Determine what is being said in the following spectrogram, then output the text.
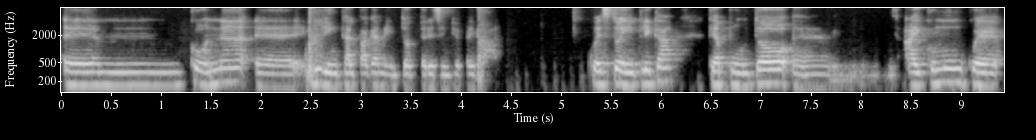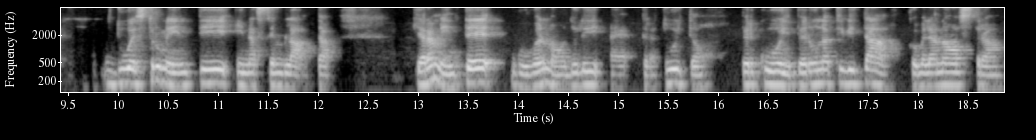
ehm, con eh, il link al pagamento, per esempio PayPal. Questo implica che appunto ehm, hai comunque due strumenti in assemblata. Chiaramente Google Moduli è gratuito, per cui per un'attività come la nostra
